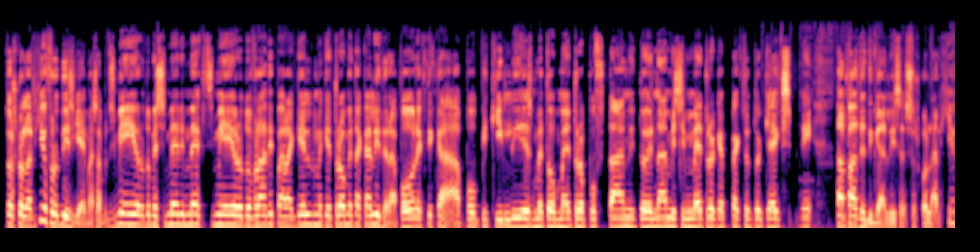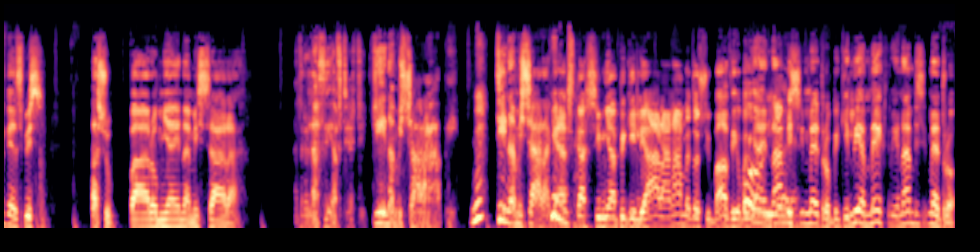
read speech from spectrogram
το σχολαρχείο φροντίζει για εμάς. Από τις 1 η ώρα το μεσημέρι μέχρι τις 1 η ώρα το βράδυ παραγγέλνουμε και τρώμε τα καλύτερα. Από ορεκτικά, από ποικιλίες με το μέτρο που φτάνει το 1,5 μέτρο και παίξτε το και έξυπνη. Θα πάτε την καλή σας στο σχολαρχείο και θα της πεις: Θα σου πάρω μια ένα μισάρα. Θα τρελαθεί αυτή. αυτή. Τι ένα μισάρα θα πει. Ναι. Τι ένα μισάρα. Τι Και να ένα σκάσει μια ποικιλία. Άρα να με το συμπάθειο, Πολύ παιδιά. ωραία. 1,5 μέτρο. Ποικιλία μέχρι 1,5 μέτρο.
